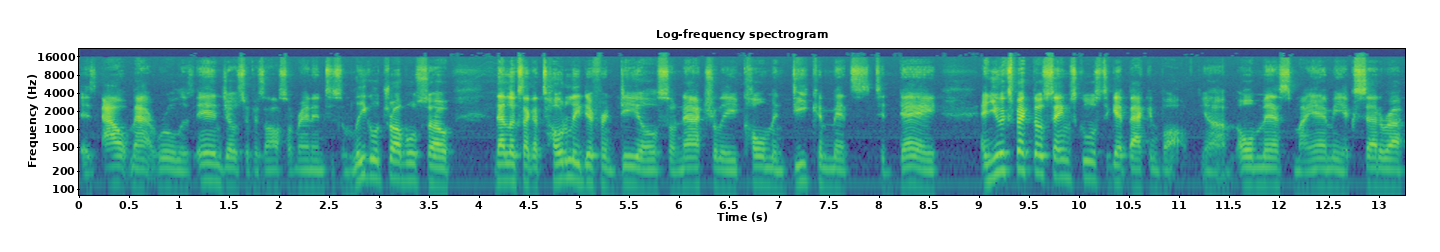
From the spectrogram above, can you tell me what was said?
is out, Matt Rhule is in. Joseph has also ran into some legal trouble, so that looks like a totally different deal. So naturally, Coleman decommits today, and you expect those same schools to get back involved. You know, Ole Miss, Miami, etc.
